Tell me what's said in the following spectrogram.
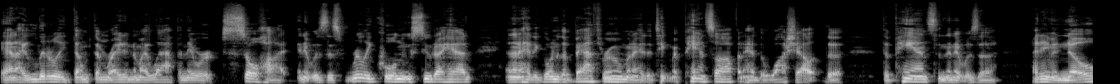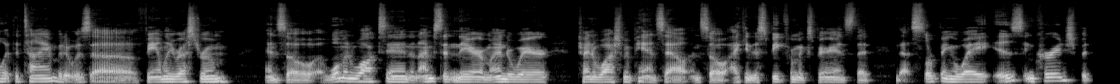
And I literally dumped them right into my lap, and they were so hot. And it was this really cool new suit I had. And then I had to go into the bathroom, and I had to take my pants off, and I had to wash out the the pants. And then it was a I didn't even know at the time, but it was a family restroom. And so a woman walks in, and I'm sitting there in my underwear trying to wash my pants out. And so I can just speak from experience that that slurping away is encouraged, but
